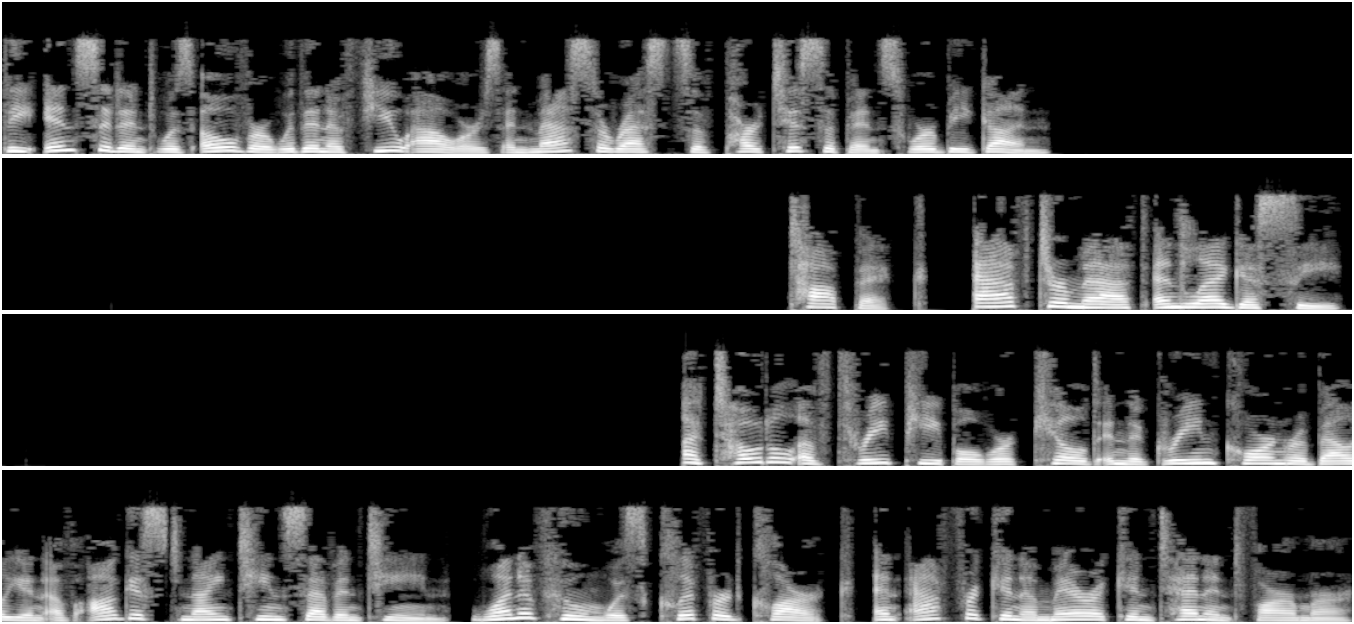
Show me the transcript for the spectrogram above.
The incident was over within a few hours and mass arrests of participants were begun. Topic: Aftermath and legacy. A total of three people were killed in the Green Corn Rebellion of August 1917, one of whom was Clifford Clark, an African-American tenant farmer.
